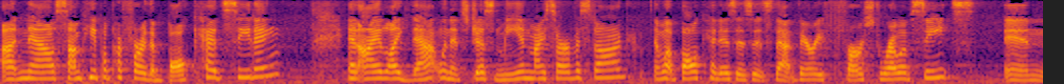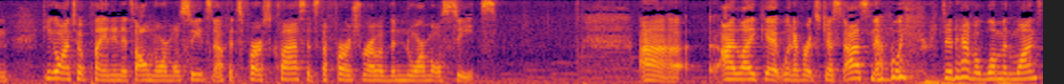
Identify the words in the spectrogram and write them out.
Uh, now, some people prefer the bulkhead seating, and I like that when it's just me and my service dog. And what bulkhead is, is it's that very first row of seats. And if you go onto a plane and it's all normal seats, now if it's first class, it's the first row of the normal seats. Uh, I like it whenever it's just us. Now, we did have a woman once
